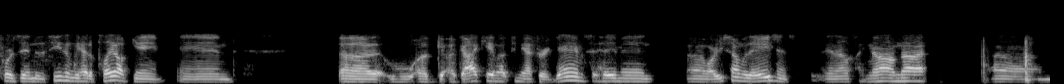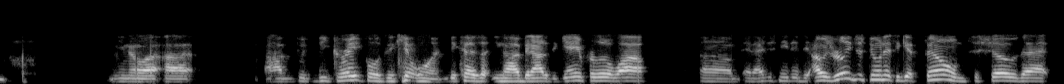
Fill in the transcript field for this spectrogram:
towards the end of the season, we had a playoff game, and uh, a, a guy came up to me after a game and said, "Hey, man, um, are you signed with the agents?" And I was like, "No, I'm not." Um, you know, I, I I would be grateful to get one because you know I've been out of the game for a little while, um, and I just needed. To, I was really just doing it to get film to show that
